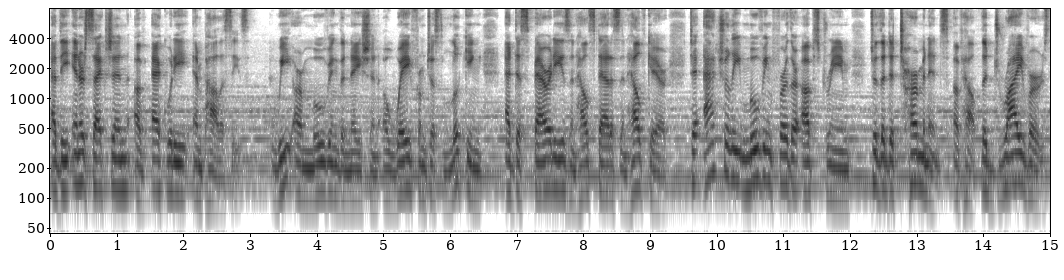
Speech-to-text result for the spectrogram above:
at the intersection of equity and policies. We are moving the nation away from just looking at disparities in health status and healthcare to actually moving further upstream to the determinants of health, the drivers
